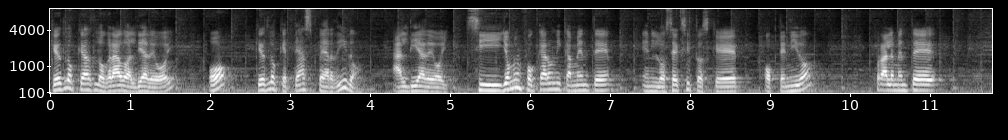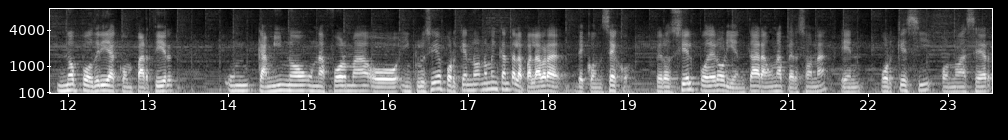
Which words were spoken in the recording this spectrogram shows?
qué es lo que has logrado al día de hoy o qué es lo que te has perdido al día de hoy. Si yo me enfocara únicamente en los éxitos que he obtenido, probablemente no podría compartir un camino, una forma o inclusive, ¿por qué no? No me encanta la palabra de consejo, pero sí el poder orientar a una persona en por qué sí o no hacer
